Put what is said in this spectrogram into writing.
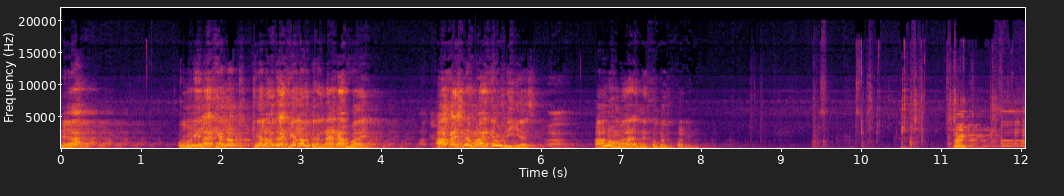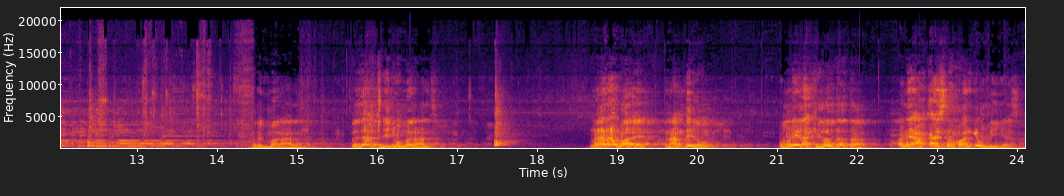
હે? ઘોડીલા ખેલો ખેલાવતા ખેલાવતા નાના ભાઈ. આકાશના માર્ગે ઉડી ગયા છે. હાલો મહારાજ ને ખબર પડે. મહારાજ ગજબ થઈ ગયો મહારાજ. નાના ભાઈ રામદેવ ઘોડીલા ખેલાવતા હતા અને આકાશના માર્ગે ઉડી ગયા છે.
